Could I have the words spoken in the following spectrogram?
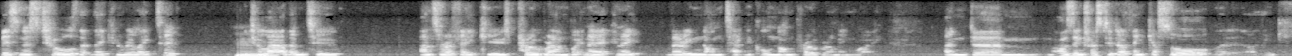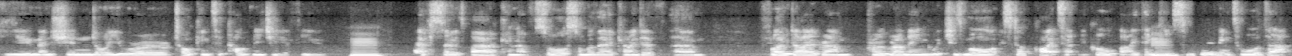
business tools that they can relate to mm. which hmm. allow them to answer FAQs program but in a in a very non-technical non-programming way and um, I was interested I think I saw uh, think you mentioned or you were talking to Cognigy a few mm. episodes back, and I saw some of their kind of um, flow diagram programming, which is more, it's still quite technical, but I think mm. it's moving towards that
